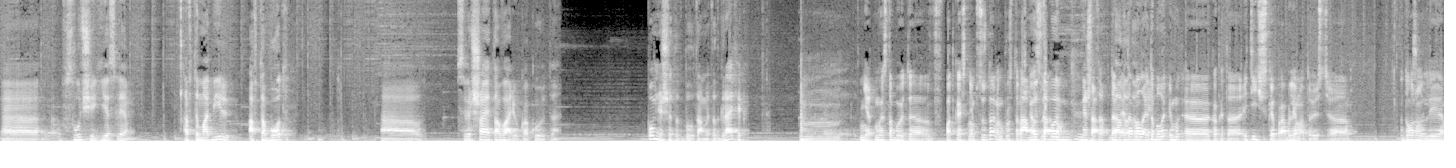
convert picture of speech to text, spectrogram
Э, В случае, если автомобиль, автобот э, совершает аварию какую-то. Помнишь, этот был там этот график? Нет, мы с тобой это в подкасте не обсуждали, мы просто А, мы с рассказывали тобой том- между да, да, да, да, это да, была, окей. это была эмо- э, как это, этическая проблема, то есть э, должен ли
